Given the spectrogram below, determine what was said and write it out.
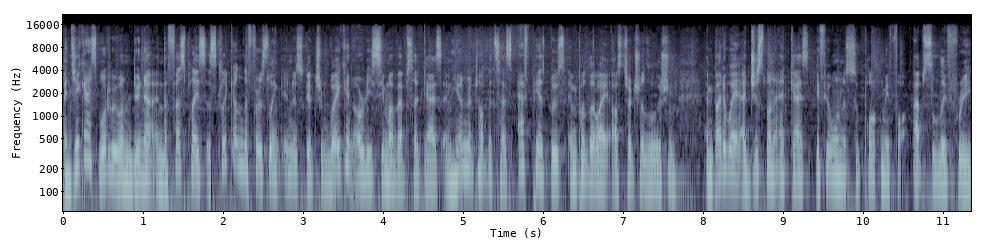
And yeah guys what we want to do now in the first place is click on the first link in the description where you can already see my website guys. And here on the top it says FPS boost input delay or stretch resolution. And by the way I just want to add guys if you want to support me for absolutely free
